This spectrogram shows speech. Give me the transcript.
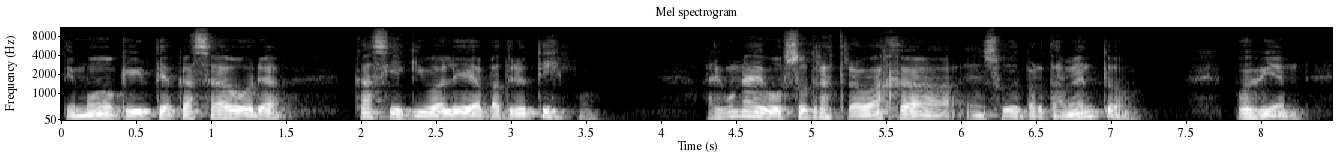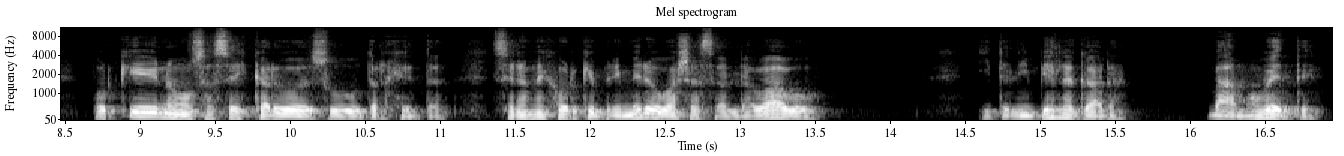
de modo que irte a casa ahora casi equivale a patriotismo. ¿Alguna de vosotras trabaja en su departamento? Pues bien, ¿por qué no os hacéis cargo de su tarjeta? Será mejor que primero vayas al lavabo y te limpies la cara. Vamos, vete.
